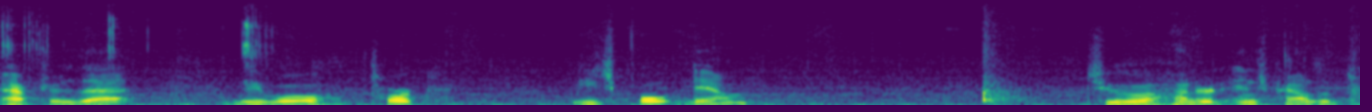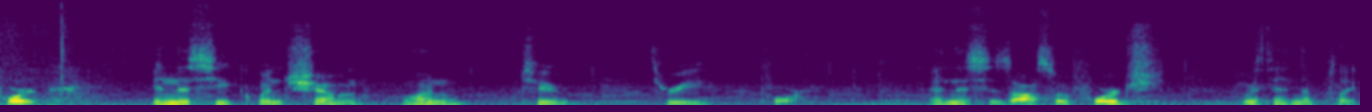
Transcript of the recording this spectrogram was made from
After that, we will torque each bolt down to 100 inch pounds of torque in the sequence shown. One, two, three, four. And this is also forged within the plate.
